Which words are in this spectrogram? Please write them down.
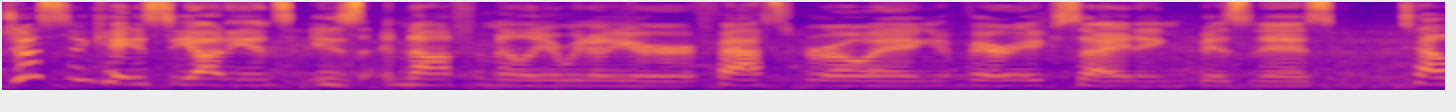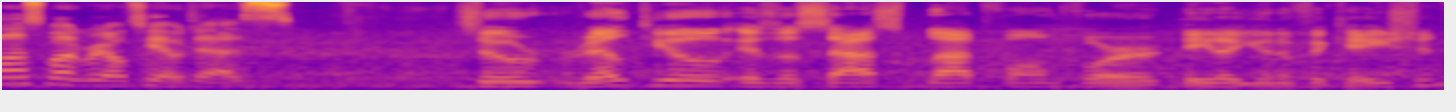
Just in case the audience is not familiar, we know you're fast growing, very exciting business. Tell us what Reltio does. So Reltio is a SaaS platform for data unification.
